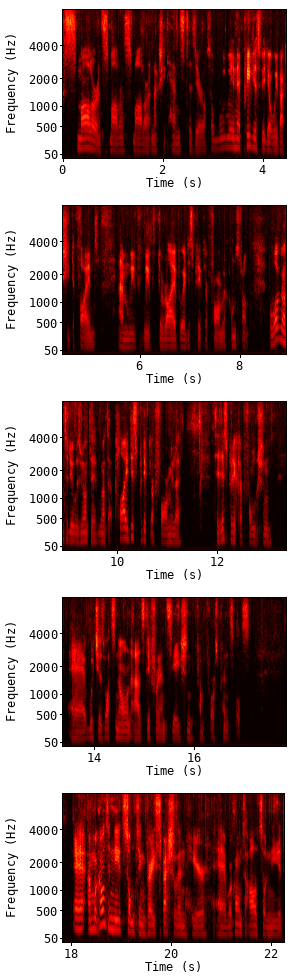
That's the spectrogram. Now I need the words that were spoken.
smaller and smaller and smaller and actually tends to zero. So we, in a previous video, we've actually defined and we've we've derived where this particular formula comes from. But what we want to do is we want to we want to apply this particular formula to this particular function, uh, which is what's known as differentiation from first principles. Uh, and we're going to need something very special in here. Uh, we're going to also need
